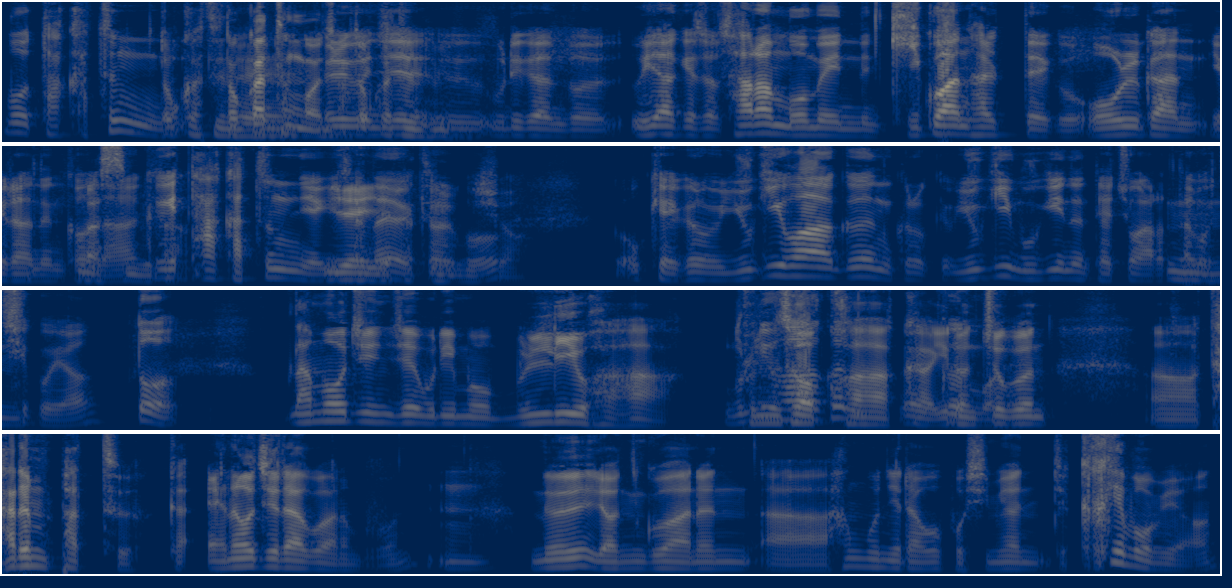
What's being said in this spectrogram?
뭐 다 같은 똑같은 똑같은 거죠. 그리고 이제 똑같은 그 우리가 뭐 의학에서 사람 몸에 있는 기관 할 때 그 올간이라는 거나 맞습니다. 그게 다 같은 예, 얘기잖아요 예, 같은 결국. 의미죠. 오케이 그리고 유기화학은 그렇게 유기무기는 대충 알았다고 음. 치고요. 또 나머지 이제 우리 뭐 물리화학, 물리화학은 분석화학 네, 이런? 쪽은 어, 다른 파트, 그러니까 에너지라고 하는 음. 부분을 연구하는 아, 학문이라고 보시면 이제 크게 보면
